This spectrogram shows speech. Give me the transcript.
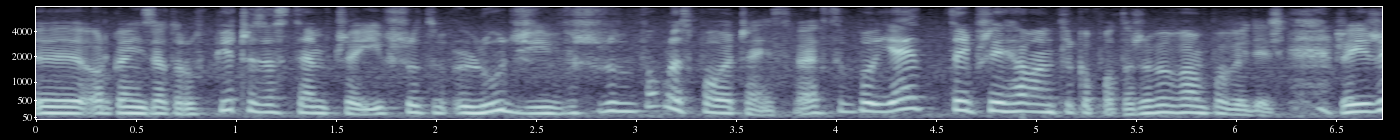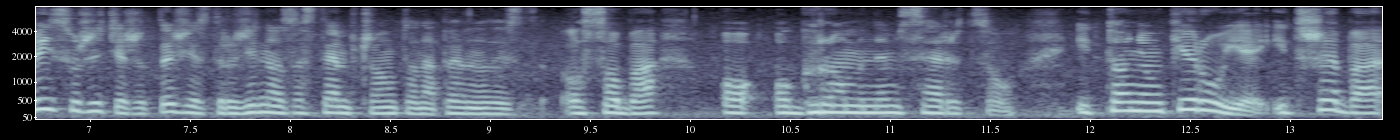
y, organizatorów pieczy zastępczej i wśród ludzi, wśród w ogóle społeczeństwa. Ja, chcę, bo ja tutaj przyjechałam tylko po to, żeby wam powiedzieć, że jeżeli słyszycie, że ktoś jest rodziną zastępczą, to na pewno to jest osoba o ogromnym sercu. I to nią kieruje. I trzeba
